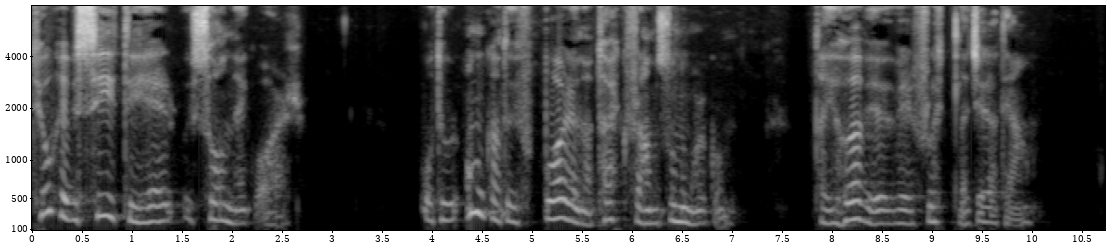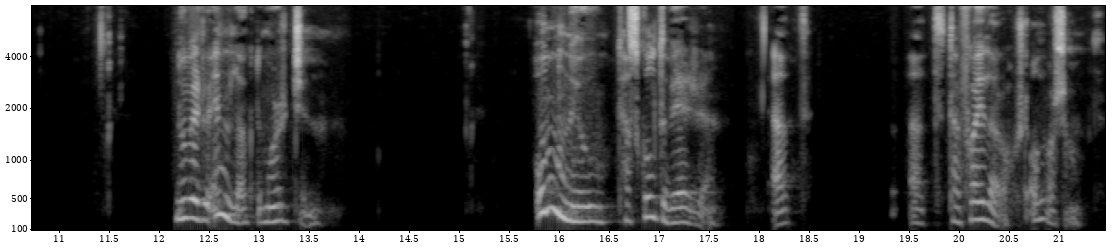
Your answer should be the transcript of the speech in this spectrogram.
Tu hever siti her i sånne kvar. var, og tu er unga du borgen og tøkk fram sånne morgon, ta i høve over fruttla gjerra til han. Nu er du innlagt i morgen. Om nu, ta skulle være at, at ta feilar okst alvarsamt,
